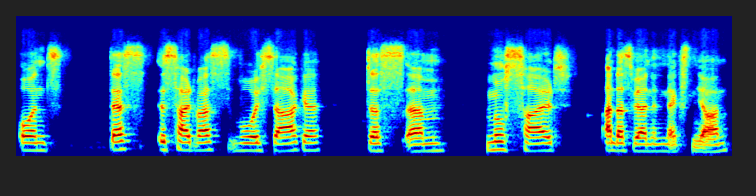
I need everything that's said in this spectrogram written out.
Und das ist halt was, wo ich sage, das ähm, muss halt anders werden in den nächsten Jahren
